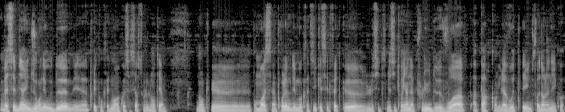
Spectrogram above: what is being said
ben, c'est bien une journée ou deux, mais après, concrètement, à quoi ça sert sur le long terme? Donc euh, pour moi, c'est un problème démocratique et c'est le fait que euh, le, citoyen n'a plus de voix à, part quand il a voté une fois dans l'année. quoi.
